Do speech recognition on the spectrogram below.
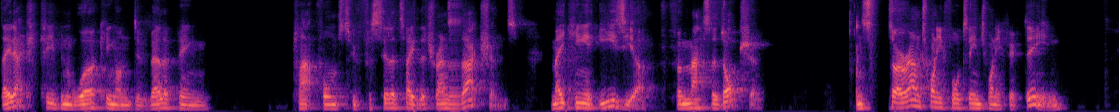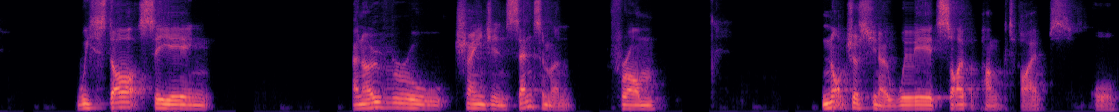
they'd actually been working on developing platforms to facilitate the transactions, making it easier for mass adoption. And so around 2014, 2015, we start seeing an overall change in sentiment from not just you know weird cyberpunk types or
